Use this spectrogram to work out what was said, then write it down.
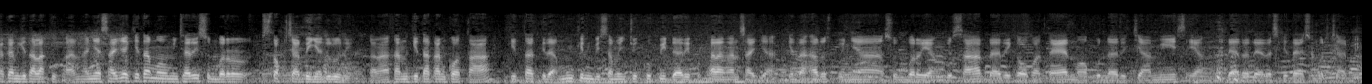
akan kita lakukan. Hanya saja kita mau mencari sumber stok cabainya dulu nih, karena akan kita akan kota, kita tidak mungkin bisa mencukupi dari pekarangan saja. Kita harus punya sumber yang besar dari kabupaten maupun dari Ciamis yang daerah-daerah sekitar yang sumber cabai.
